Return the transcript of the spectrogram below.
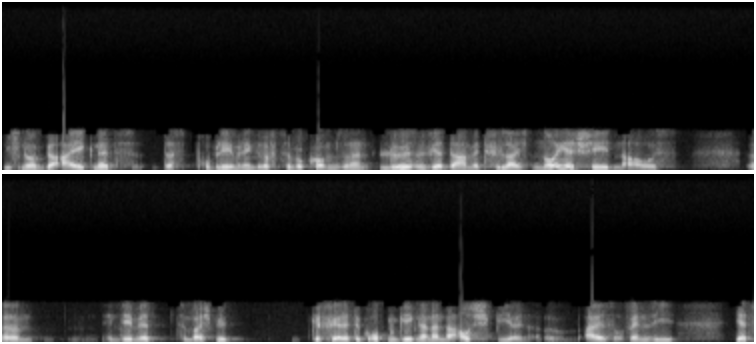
nicht nur geeignet, das Problem in den Griff zu bekommen, sondern lösen wir damit vielleicht neue Schäden aus, ähm, indem wir zum Beispiel gefährdete Gruppen gegeneinander ausspielen. Also, wenn Sie jetzt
